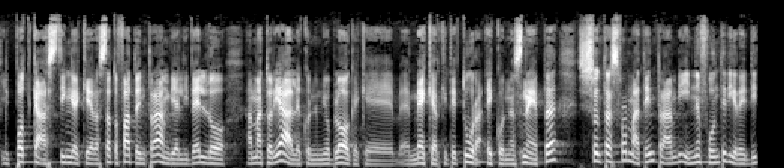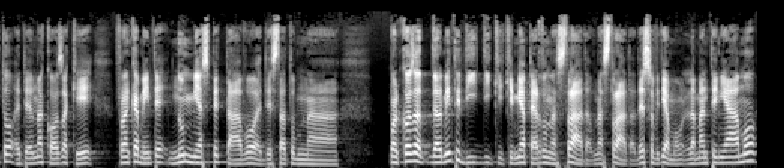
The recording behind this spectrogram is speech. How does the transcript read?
il podcasting che era stato fatto entrambi a livello amatoriale con il mio blog che è Mac Architettura e con Snap si sono trasformate entrambi in fonte di reddito ed è una cosa che francamente non mi aspettavo ed è stata una qualcosa veramente di, di, che, che, mi ha aperto una strada, una strada. Adesso vediamo, la manteniamo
